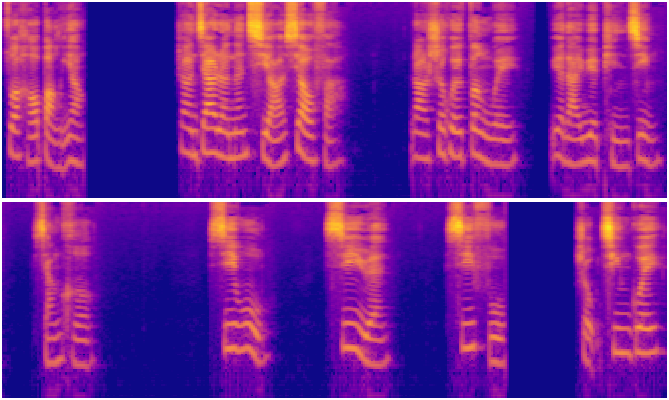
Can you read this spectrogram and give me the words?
做好榜样，让家人能起而效法，让社会氛围越来越平静祥和。惜物。惜缘、惜福、守清规、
